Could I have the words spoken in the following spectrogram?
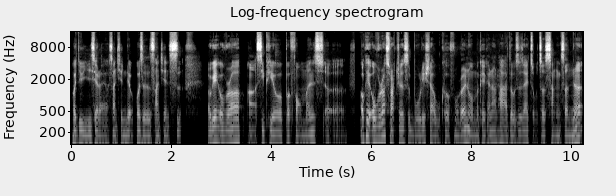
我就移下来要三千六或者是三千四。OK，overall 啊，CPO performance，呃，OK，overall structure 是 bullish 啊，无可否认，我们可以看到它都是在走着上升的，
